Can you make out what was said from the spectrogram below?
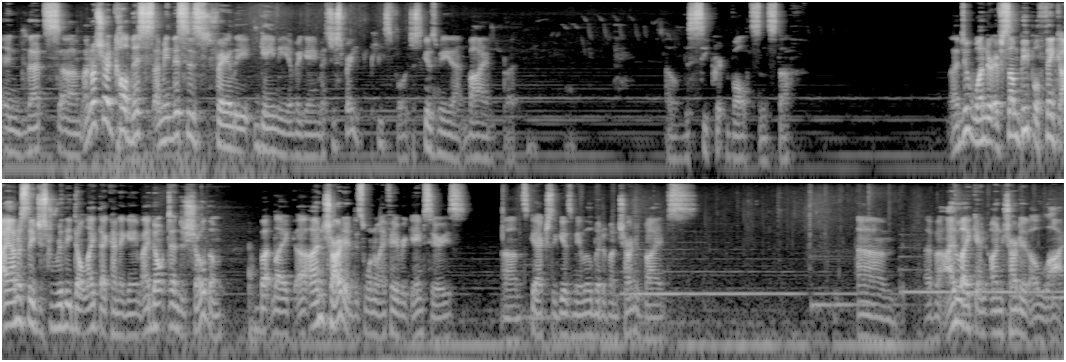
and that's um, I'm not sure I'd call this. I mean, this is fairly gamey of a game. It's just very peaceful. It just gives me that vibe. But oh, the secret vaults and stuff. I do wonder if some people think I honestly just really don't like that kind of game. I don't tend to show them, but like uh, Uncharted is one of my favorite game series. Um, this actually gives me a little bit of Uncharted vibes. Um, but I like Uncharted a lot,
